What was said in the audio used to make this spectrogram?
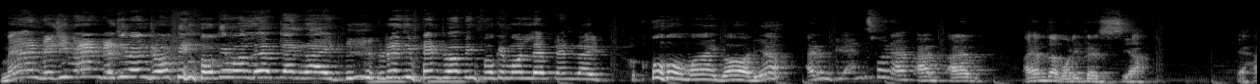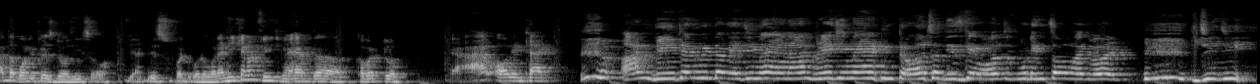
Man, Regiman, Regiman dropping Pokemon left and right. Regiman dropping Pokemon left and right. Oh my god, yeah. I don't at this point. I have, I have, I have, I have the body press. Yeah, yeah. I have the body press dozy. So yeah, this is super good over. And he cannot flinch me. I have the covert cloak. Yeah, all intact. Unbeaten with the Regiman, and Regiman. Also, this game also put in so much work. GG.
